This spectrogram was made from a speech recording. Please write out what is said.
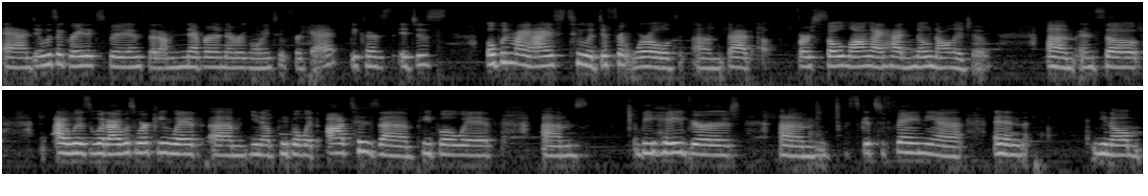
and it was a great experience that I'm never, never going to forget because it just opened my eyes to a different world um, that for so long I had no knowledge of. Um, and so I was what I was working with, um, you know, people with autism, people with um, behaviors, schizophrenia, and you know,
